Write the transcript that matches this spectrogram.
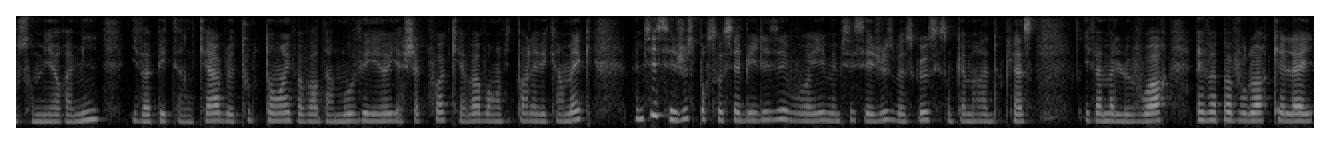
son meilleur ami, il va péter un câble tout le temps, il va avoir d'un mauvais œil à chaque fois qu'elle va avoir envie de parler avec un mec, même si c'est juste pour sociabiliser, vous voyez, même si c'est juste parce que c'est son camarade de classe, il va mal le voir, elle va pas vouloir qu'elle aille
